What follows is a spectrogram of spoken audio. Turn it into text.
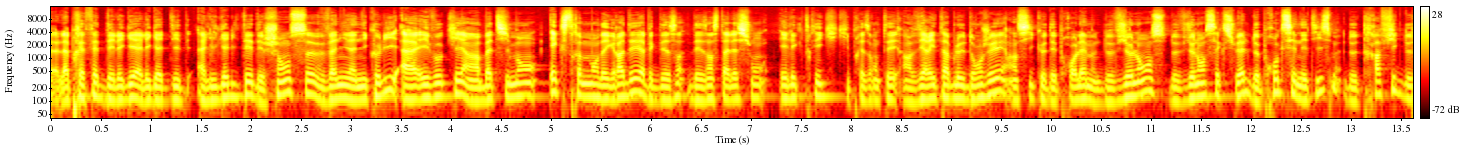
Euh, la préfète déléguée à l'égalité des chances, Vanina Nicoli, a évoqué un bâtiment extrêmement dégradé avec des, installations électriques qui présentaient un véritable danger, ainsi que des problèmes de violence, de violence sexuelle, de proxénétisme, de trafic de,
